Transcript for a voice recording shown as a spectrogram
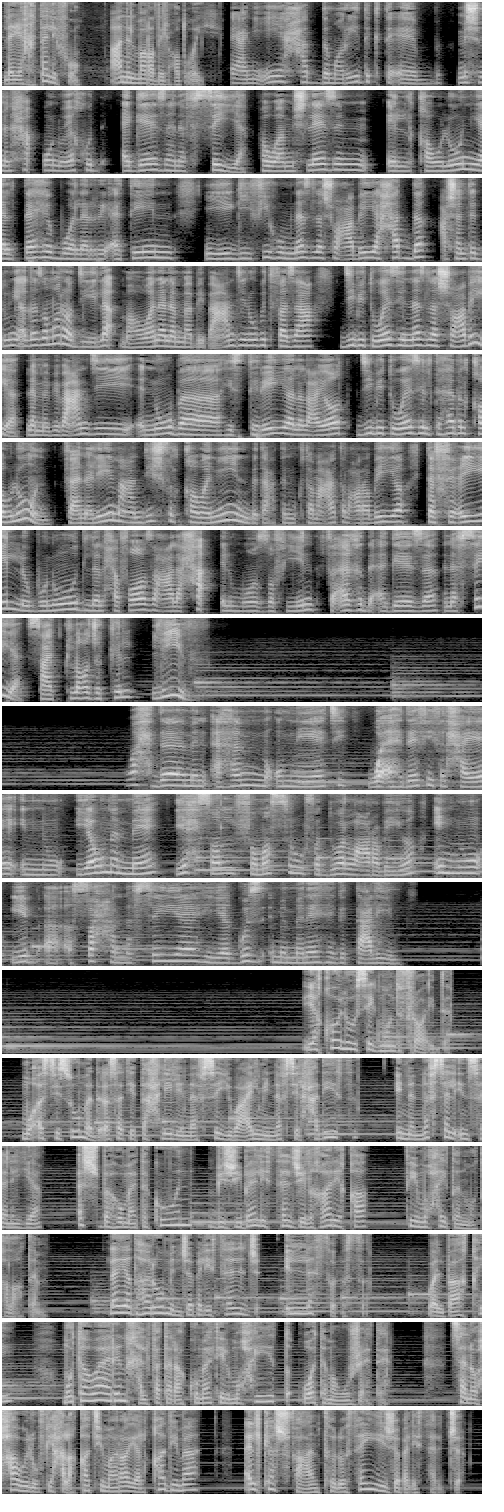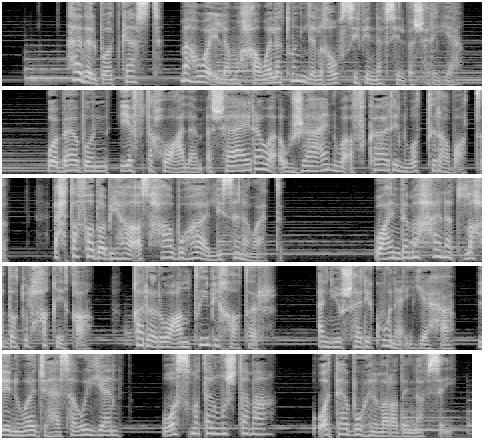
لا يختلف عن المرض العضوي. يعني إيه حد مريض اكتئاب مش من حقه إنه ياخد أجازة نفسية. هو مش لازم القولون يلتهب ولا الرئتين يجي فيهم نزلة شعابية حادة عشان تدوني أجازة مرضي. لا ما هو أنا لما بيبقى عندي نوبة فزع دي بتوازي النزلة الشعابية. لما بيبقى عندي نوبة هستيرية للعياط دي بتوازي التهاب القولون. فأنا ليه ما عنديش في القوانين بتاعت المجتمعات العربية تفعيل لبنود للحفاظ على حق الموظفين في أخذ أجازة نفسية؟ psychological leave. واحدة من أهم أمنياتي وأهدافي في الحياة إنه يوما ما يحصل في مصر وفي الدول العربية إنه يبقى الصحة النفسية هي جزء من مناهج التعليم. يقول سيغموند فرويد مؤسس مدرسة التحليل النفسي وعلم النفس الحديث إن النفس الإنسانية أشبه ما تكون بجبال الثلج الغارقة في محيط متلاطم. لا يظهر من جبل الثلج إلا الثلث والباقي متوار خلف تراكمات المحيط وتموجاته. سنحاول في حلقات مرايا القادمة الكشف عن ثلثي جبل الثلج. هذا البودكاست ما هو إلا محاولة للغوص في النفس البشرية وباب يفتح على مشاعر وأوجاع وأفكار واضطرابات احتفظ بها أصحابها لسنوات. وعندما حانت لحظة الحقيقة قرروا عن طيب خاطر أن يشاركونا إياها لنواجه سويا وصمة المجتمع وتابوه المرض النفسي.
